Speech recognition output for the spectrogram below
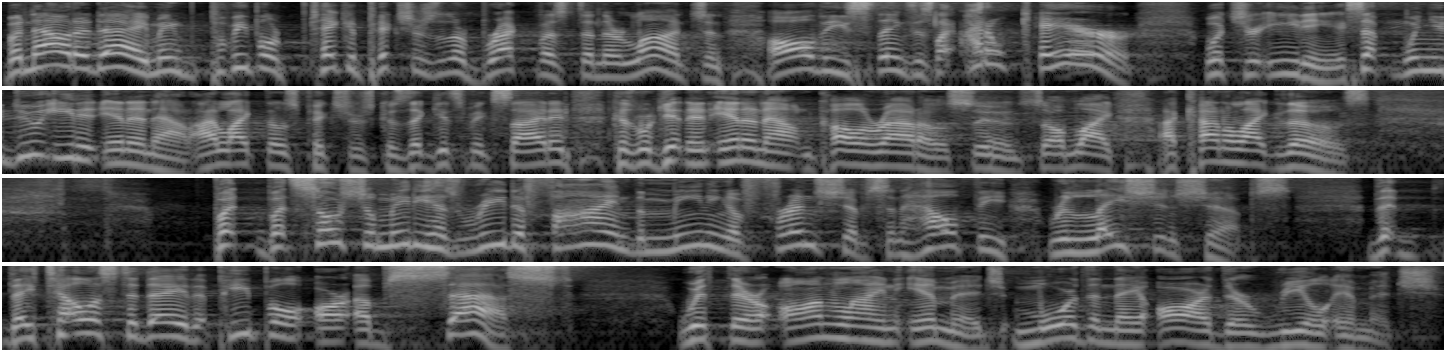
But now today, I mean, people are taking pictures of their breakfast and their lunch and all these things. It's like, I don't care what you're eating, except when you do eat it In-N-Out. I like those pictures because that gets me excited because we're getting an In-N-Out in Colorado soon. So I'm like, I kind of like those. But, but social media has redefined the meaning of friendships and healthy relationships. That they tell us today that people are obsessed with their online image more than they are their real image.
